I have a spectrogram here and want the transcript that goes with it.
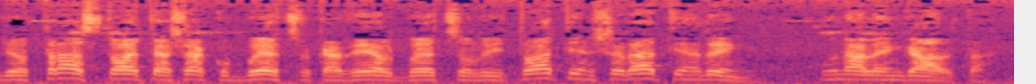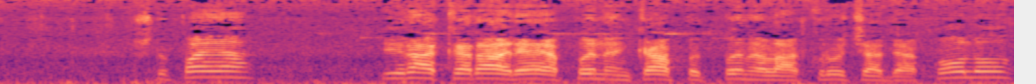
Le-au tras toate așa cu bățul, că avea el bățul lui, toate înșirate în rând, una lângă alta. Și după aia era cărarea aia până în capăt, până la crucea de acolo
